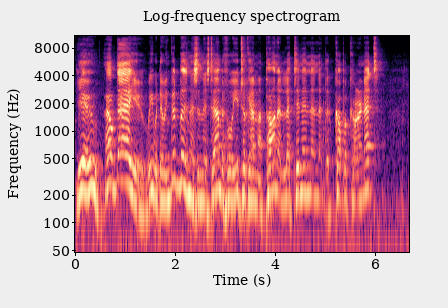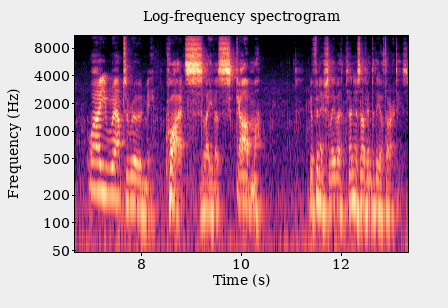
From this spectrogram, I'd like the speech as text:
You? How dare you? We were doing good business in this town before you took out my partner, Lehtinen, and let the copper coronet. Why are you out to ruin me? Quiet, slaver scum. You're finished, slaver. Turn yourself into the authorities.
